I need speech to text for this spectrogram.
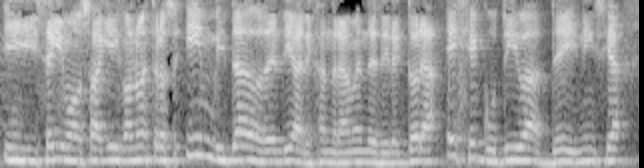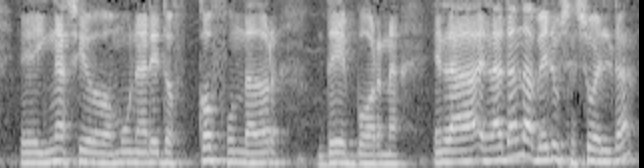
Y seguimos aquí con nuestros invitados del día, Alejandra Méndez, directora ejecutiva de Inicia, e Ignacio Munareto, cofundador de Borna. En la, en la tanda, Belu se suelta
